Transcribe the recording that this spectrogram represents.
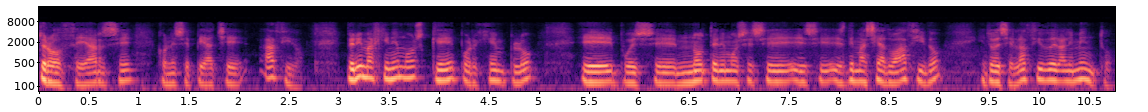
trocearse con ese pH ácido. Pero imaginemos que, por ejemplo, pues no tenemos ese, ese, es demasiado ácido, entonces el ácido del alimento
